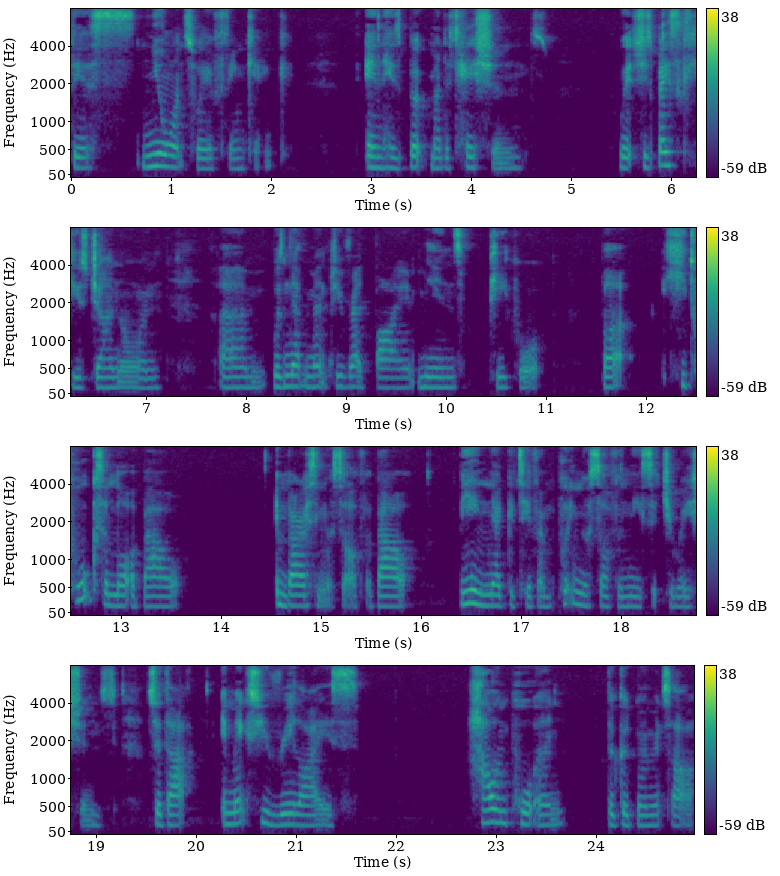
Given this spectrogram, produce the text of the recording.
this nuanced way of thinking in his book Meditations, which is basically his journal and um, was never meant to be read by millions of people, but he talks a lot about embarrassing yourself, about being negative and putting yourself in these situations so that it makes you realize how important the good moments are.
